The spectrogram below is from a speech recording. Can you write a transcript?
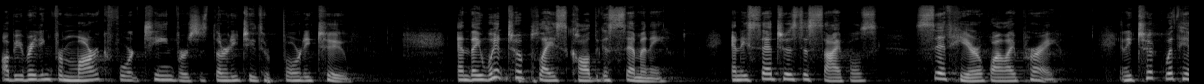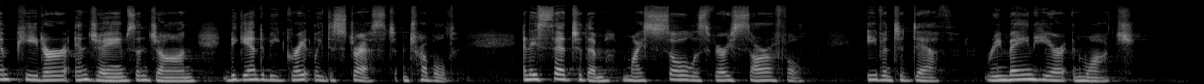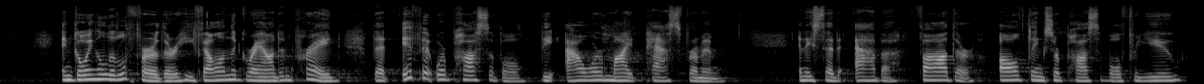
I'll be reading from Mark 14, verses 32 through 42. And they went to a place called Gethsemane, and he said to his disciples, Sit here while I pray. And he took with him Peter and James and John, and began to be greatly distressed and troubled. And he said to them, My soul is very sorrowful, even to death. Remain here and watch. And going a little further, he fell on the ground and prayed that if it were possible, the hour might pass from him. And he said, Abba, Father, all things are possible for you.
